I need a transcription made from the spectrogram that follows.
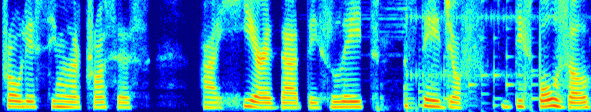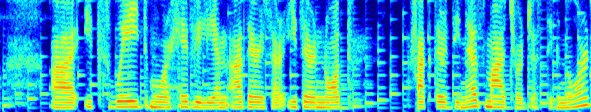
probably a similar process uh, here that this late stage of disposal uh, it's weighed more heavily and others are either not factored in as much or just ignored.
